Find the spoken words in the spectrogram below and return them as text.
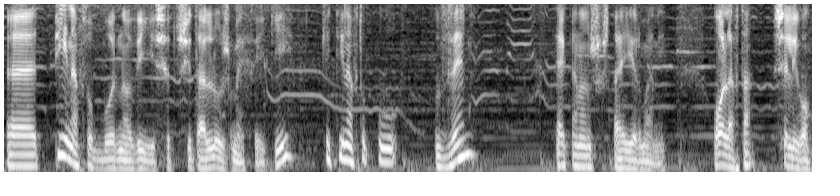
Ε, τι είναι αυτό που μπορεί να οδήγησε τους Ιταλούς μέχρι εκεί και τι είναι αυτό που δεν έκαναν σωστά οι Γερμανοί. Όλα αυτά σε λίγο.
